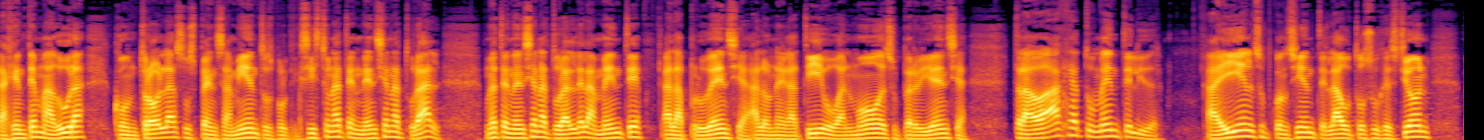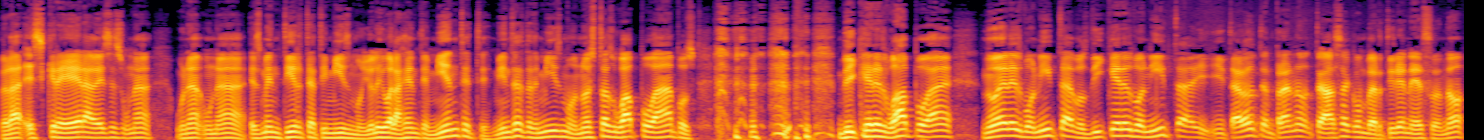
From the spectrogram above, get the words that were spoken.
La gente madura controla sus pensamientos porque existe una tendencia natural, una tendencia natural de la mente a la prudencia, a lo negativo, al modo de supervivencia. Trabaja tu mente, líder. Ahí en el subconsciente, la autosugestión, ¿verdad? Es creer a veces una, una, una, es mentirte a ti mismo. Yo le digo a la gente, miéntete, miéntete a ti mismo. No estás guapo, ah, pues, di que eres guapo, ah. No eres bonita, pues di que eres bonita y, tarde o temprano te vas a convertir en eso, ¿no?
